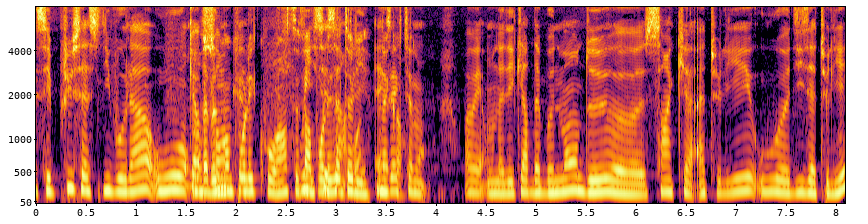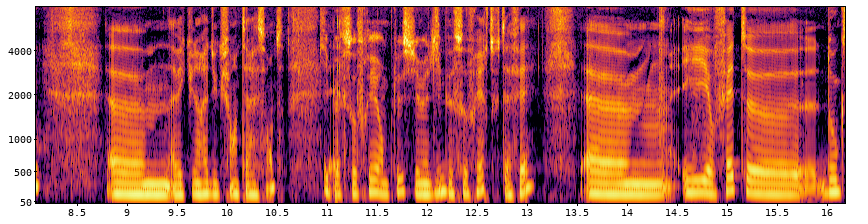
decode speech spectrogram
c'est plus à ce niveau-là où. Carte d'abonnement pour les cours, hein, c'est pour les ateliers. exactement. Ouais, on a des cartes d'abonnement de 5 euh, ateliers ou 10 ateliers. Euh, avec une réduction intéressante. Qui peuvent s'offrir en plus, j'imagine. Qui peuvent s'offrir, tout à fait. Euh, et au fait, euh, donc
